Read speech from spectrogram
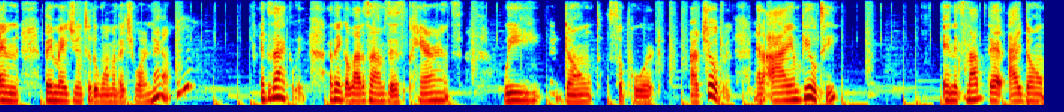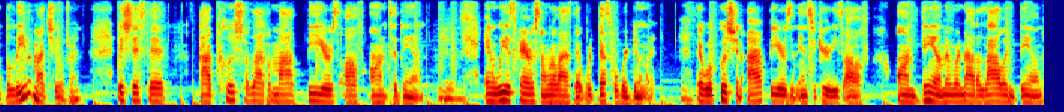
and they made you into the woman that you are now. Mhm. Exactly. I think a lot of times as parents, we don't support our children. And I am guilty. And it's not that I don't believe in my children, it's just that I push a lot of my fears off onto them. Yes. And we as parents don't realize that we're, that's what we're doing. Mhm. That we're pushing our fears and insecurities off on them, and we're not allowing them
